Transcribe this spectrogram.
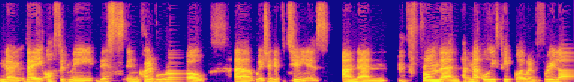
you know, they offered me this incredible role, uh, which I did for two years. And then from then, have met all these people. I went freelance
